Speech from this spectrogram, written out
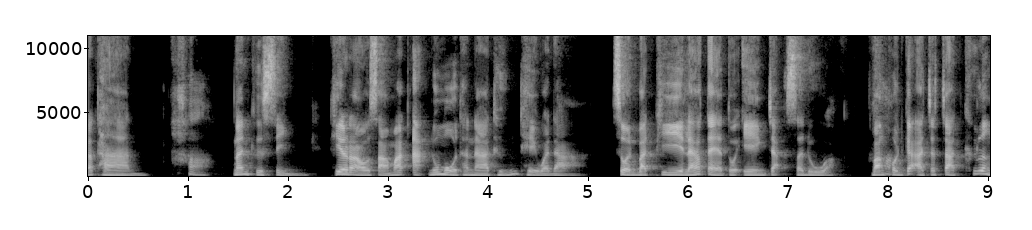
ลทานค่ะนั่นคือสิ่งที่เราสามารถอนุโมทนาถึงเทวดา ส่วนบัตรพีแล้วแต่ตัวเองจะสะดวก บางคนก็อาจจะจัดเครื่อง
